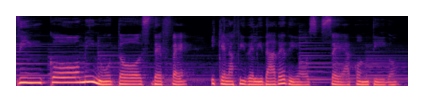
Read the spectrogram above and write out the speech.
5 minutos de fe, y que la fidelidad de Dios sea contigo.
